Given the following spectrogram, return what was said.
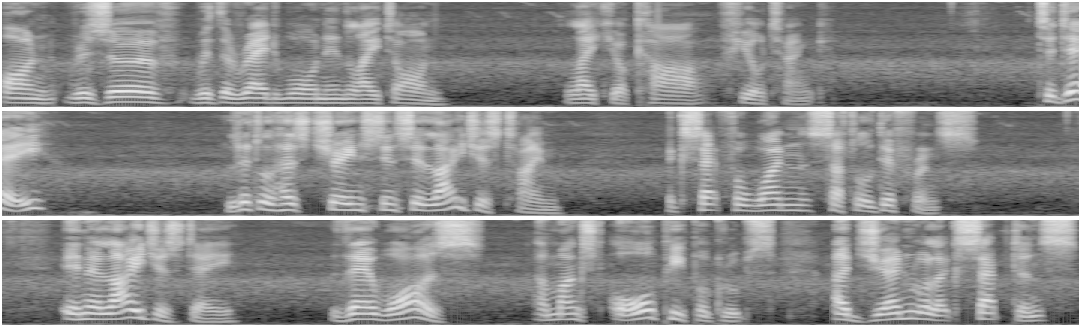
on reserve with the red warning light on, like your car fuel tank. Today, little has changed since Elijah's time, except for one subtle difference. In Elijah's day, there was, amongst all people groups, a general acceptance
